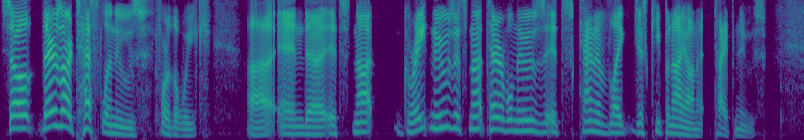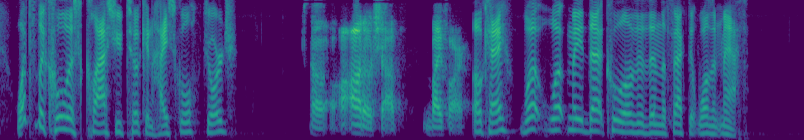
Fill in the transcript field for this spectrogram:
So there's our Tesla news for the week. Uh, and uh, it's not great news. It's not terrible news. It's kind of like just keep an eye on it type news. What's the coolest class you took in high school, George? Oh, auto shop by far. Okay. What what made that cool other than the fact it wasn't math?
